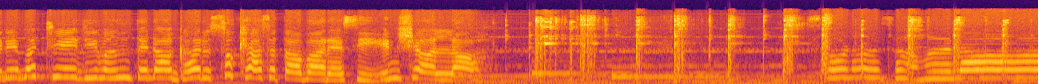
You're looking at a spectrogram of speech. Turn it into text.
तेरे बच्चे जीवन तेरा घर सुख्या सताबा रहसी इंशाल्लाह। सोना सा थियो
